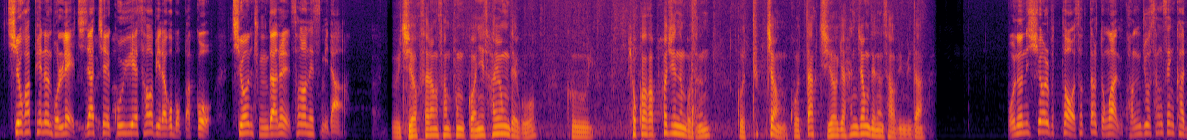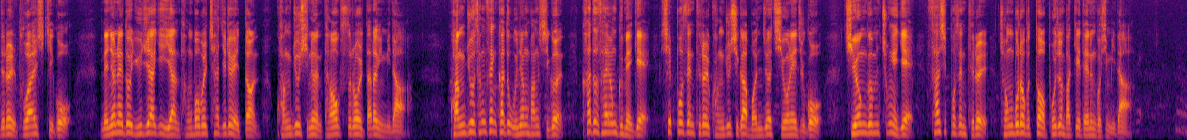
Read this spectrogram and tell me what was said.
지역화폐는 본래 지자체 고유의 사업이라고 못 받고 지원 중단을 선언했습니다. 그 지역사랑 상품권이 사용되고 그 효과가 퍼지는 곳은 그 특정, 그 딱 지역에 한정되는 사업입니다. 오는 10월부터 석 달 동안 광주 상생카드를 부활시키고 내년에도 유지하기 위한 방법을 찾으려 했던 광주시는 당혹스러울 따름입니다. 광주 상생카드 운영 방식은 카드 사용 금액의 10%를 광주시가 먼저 지원해주고 지원금 총액의 40%를 정부로부터 보전받게 되는 것입니다.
